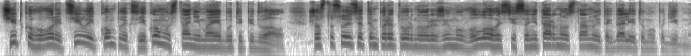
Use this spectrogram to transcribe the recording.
Чітко говорить цілий комплекс, в якому стані має бути підвал. Що стосується температурного режиму, вологості, санітарного стану і так далі і тому подібне.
